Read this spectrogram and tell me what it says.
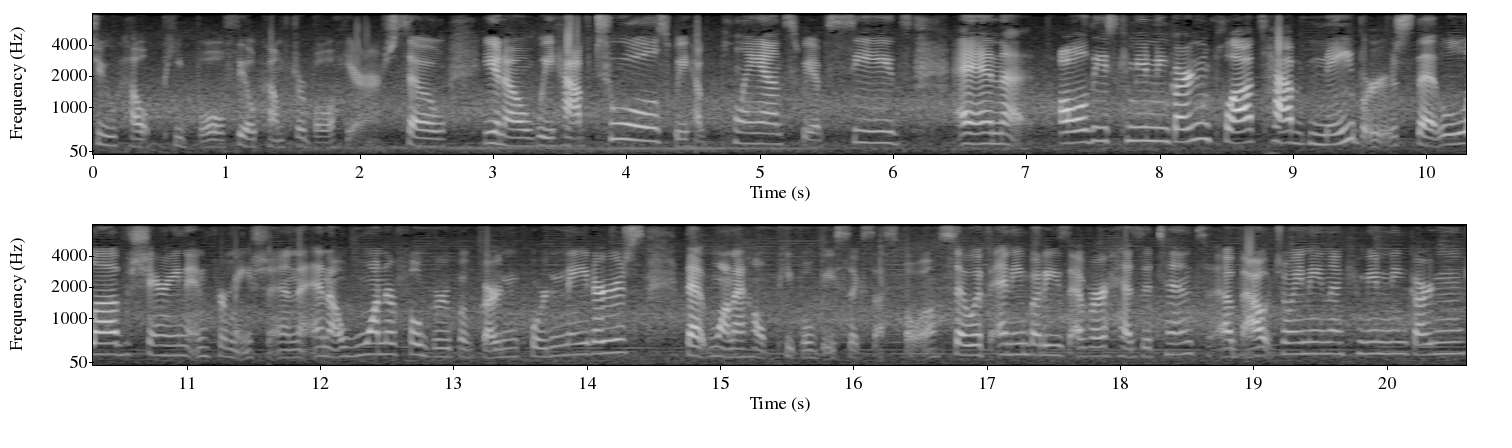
to help people feel comfortable here. So, you know, we have tools, we have plants, we have seeds, and all these community garden plots have neighbors that love sharing information and a wonderful group of garden coordinators that want to help people be successful. So if anybody's ever hesitant about joining a community garden,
